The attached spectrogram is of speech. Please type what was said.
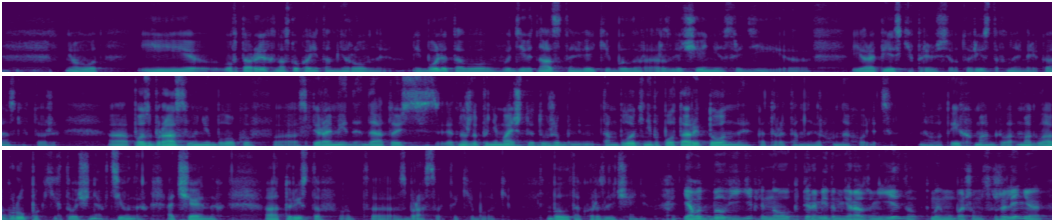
Вот. И, во-вторых, насколько они там неровные. И более того, в XIX веке было развлечение среди э, европейских, прежде всего, туристов, но и американских тоже, по сбрасыванию блоков а, с пирамиды. Да? То есть это нужно понимать, что это уже там, блоки не по полторы тонны, которые там наверху находятся. Вот, их могла, могла группа каких-то очень активных, отчаянных а, туристов вот, а, сбрасывать такие блоки. Было такое развлечение. Я вот был в Египте, но к пирамидам ни разу не ездил, к моему большому сожалению.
